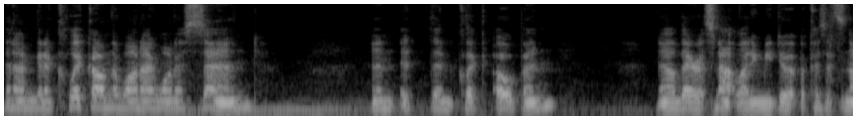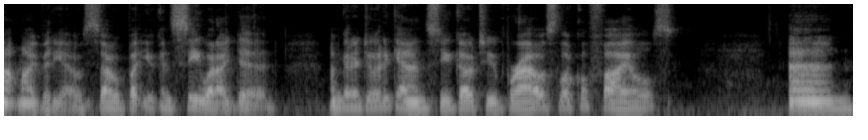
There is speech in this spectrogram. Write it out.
then I'm going to click on the one I want to send and it then click open. Now there it's not letting me do it because it's not my video. So, but you can see what I did. I'm going to do it again. So you go to browse local files and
